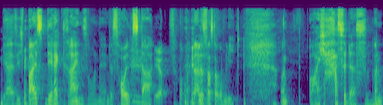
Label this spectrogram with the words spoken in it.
Ja, also ich beiß direkt rein, so, ne, in das Holz da. Ja. So, und alles, was darum liegt. Und oh, ich hasse das. Mhm. Und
